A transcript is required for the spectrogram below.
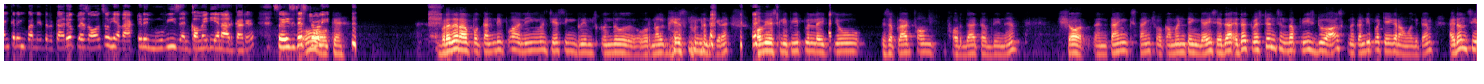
ஆங்கரிங் பண்ணிட்டு இருக்காரு plus also he have acted in movies and காமெடியனா இருக்காரு so it's just okay brother அப்ப கண்டிப்பா நீங்களும் சேசிங் ட்ரீம்ஸ்க்கு வந்து ஒரு நாள் பேசணும்னு நினைக்கிறேன். Obviously people like you is a platform for that அப்படின்னு. Sure and thanks thanks for commenting guys எதா எதாவது கொஸ்டின்ஸ் இருந்தா ப்ளீஸ் டூ ஆஸ்க் நான் கண்டிப்பா கேட்கறேன் உங்ககிட்ட I don't see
